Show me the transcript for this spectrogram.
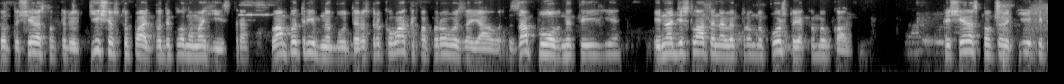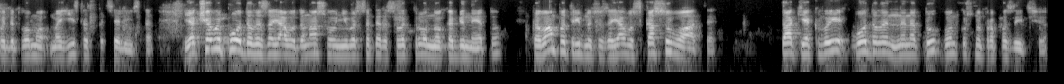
Тобто, ще раз повторюю, ті, що вступають по диплому магістра, вам потрібно буде роздрукувати паперову заяву, заповнити її і надіслати на електронну пошту, яку ми вкажемо. Ти ще раз повторю, ті, які по диплому магістра спеціаліста. Якщо ви подали заяву до нашого університету з електронного кабінету, то вам потрібно цю заяву скасувати, так як ви подали не на ту конкурсну пропозицію.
